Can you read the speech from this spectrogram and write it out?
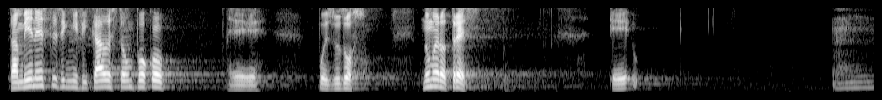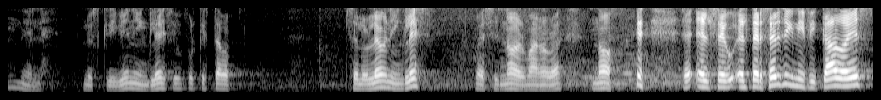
también este significado está un poco, eh, pues, dudoso. Número tres. Eh, mm, lo escribí en inglés, porque estaba... ¿Se lo leo en inglés? Pues no, hermano, ¿verdad? No. el, tercer significado es,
